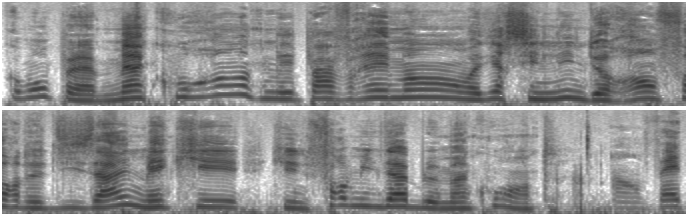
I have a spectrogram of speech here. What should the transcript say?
comment on peut la main courante, mais pas vraiment. On va dire c'est une ligne de renfort de design, mais qui est, qui est une formidable main courante. En fait,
